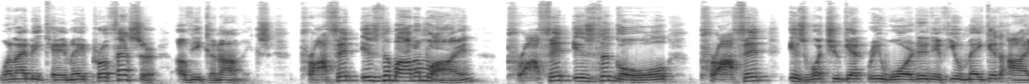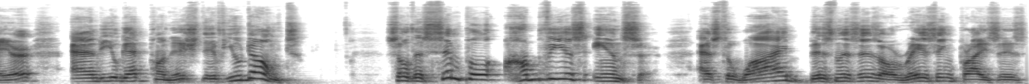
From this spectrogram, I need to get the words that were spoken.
when I became a professor of economics. Profit is the bottom line. Profit is the goal. Profit is what you get rewarded if you make it higher, and you get punished if you don't. So, the simple, obvious answer as to why businesses are raising prices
